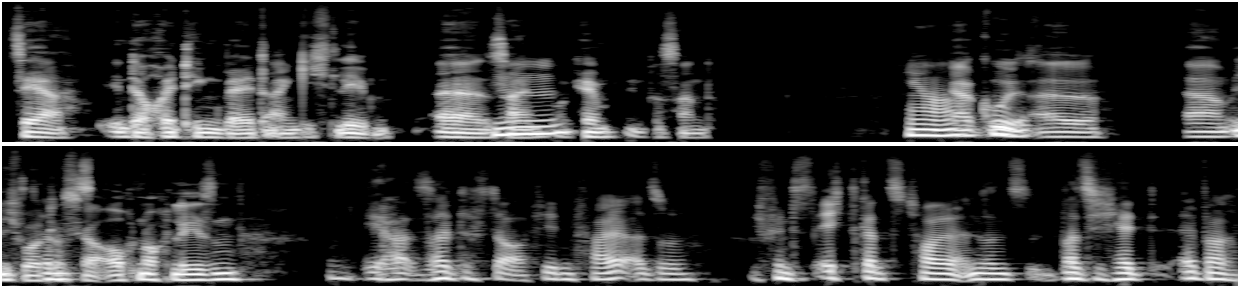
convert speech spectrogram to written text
sehr in der heutigen Welt eigentlich leben, äh, sein. Mhm. Okay, interessant. Ja, Ja, cool. und- Äh, ähm, ich und wollte das ja auch noch lesen. Ja, solltest du auf jeden Fall. Also, ich finde es echt ganz toll. Und sonst, was ich halt einfach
